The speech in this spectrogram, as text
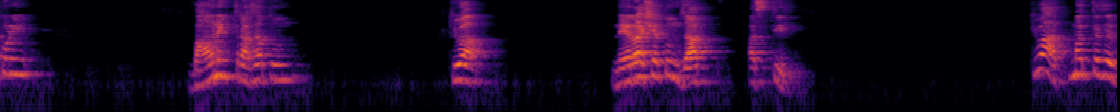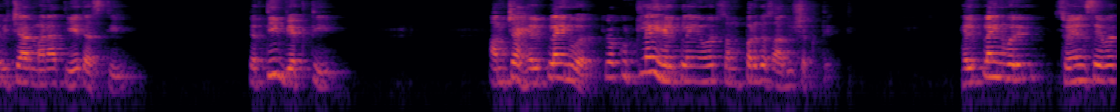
कोणी भावनिक त्रासातून किंवा नैराश्यातून जात असतील किंवा आत्महत्येचे विचार मनात येत असतील तर ती व्यक्ती आमच्या हेल्पलाईनवर किंवा कुठल्याही हेल्पलाईनवर संपर्क साधू शकते. हेल्पलाईनवरील स्वयंसेवक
